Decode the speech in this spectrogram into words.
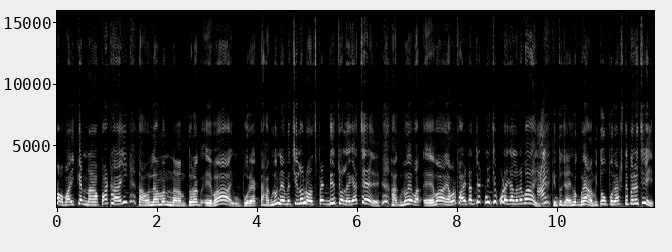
সবাইকে না পাঠাই, তাহলে আমার নাম তোরা এ ভাই, উপরে একটা হাগলু নেমেছিল লঞ্চ প্যাড দিয়ে চলে গেছে। হাগলু, এবার এ ভাই, আমার ফাইটার জেট নিচে পড়ে গেল রে ভাই। কিন্তু যাই হোক ভাই আমি তো উপরে আসতে পেরেছি।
